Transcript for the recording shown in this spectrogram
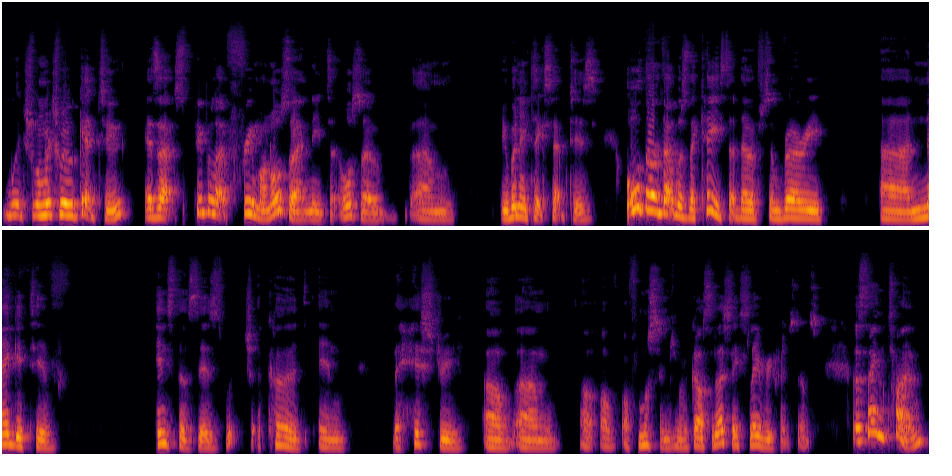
which which we'll get to, is that people like Fremont also need to also um, be willing to accept is, although that was the case, that there were some very uh, negative instances which occurred in the history of, um, of of Muslims with regards to let's say slavery, for instance. At the same time,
